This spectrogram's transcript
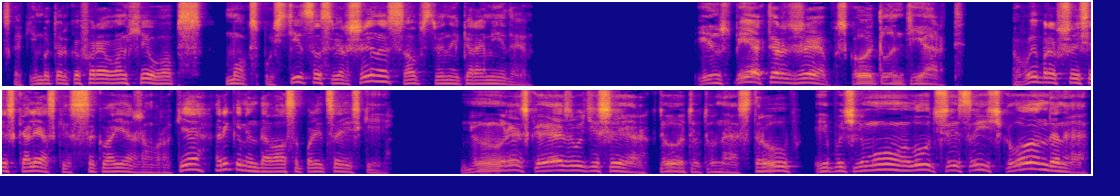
с каким бы только фараон Хеопс мог спуститься с вершины собственной пирамиды. «Инспектор Джеб, Скотланд-Ярд», Выбравшись из коляски с саквояжем в руке, рекомендовался полицейский. «Ну, рассказывайте, сэр, кто тут у нас труп и почему лучший сыщик Лондона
